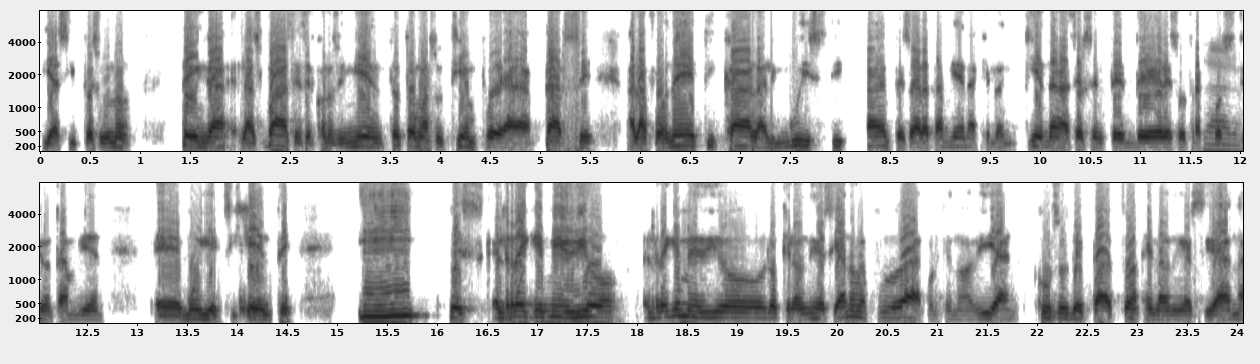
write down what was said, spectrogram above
y así pues uno tenga las bases, el conocimiento, toma su tiempo de adaptarse a la fonética, a la lingüística, empezar a también a que lo entiendan, a hacerse entender, es otra claro. cuestión también eh, muy exigente. Y pues el reggae me dio, el reggae me dio lo que la universidad no me pudo dar, porque no había cursos de pato en la universidad, no,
